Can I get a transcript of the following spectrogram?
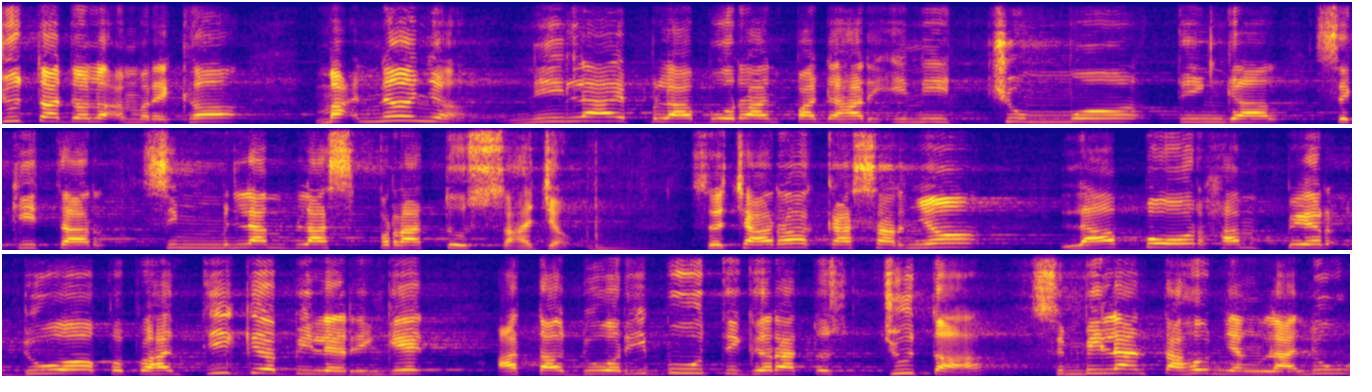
juta dolar Amerika, maknanya nilai pelaburan pada hari ini cuma tinggal sekitar 19% sahaja. Secara kasarnya, labur hampir 2.3 bilion ringgit atau 2,300 juta 9 tahun yang lalu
